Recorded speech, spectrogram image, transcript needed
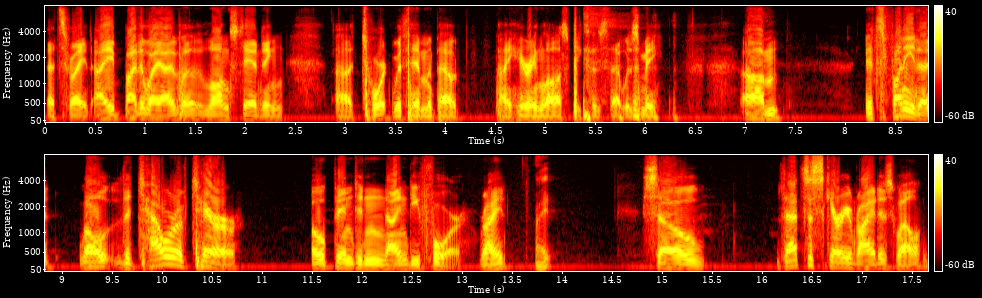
that's right. I by the way, I have a long-standing uh, tort with him about my hearing loss because that was me. um, it's funny that well, the Tower of Terror opened in '94, right? Right. So that's a scary ride as well.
